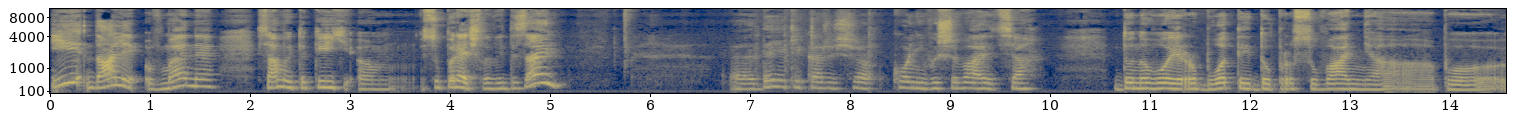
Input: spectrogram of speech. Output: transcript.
І далі в мене самий такий ем, суперечливий дизайн. Е, Деякі кажуть, що коні вишиваються до нової роботи, до просування по е,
